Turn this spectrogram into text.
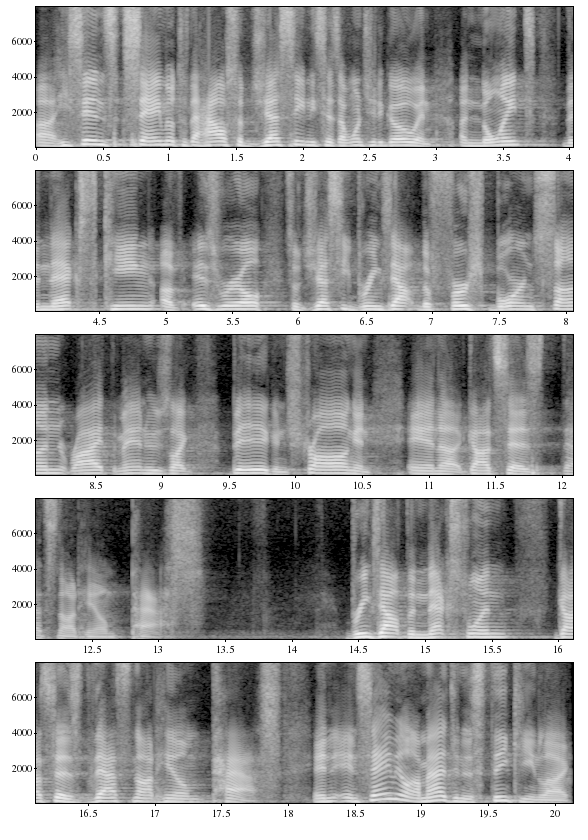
Uh, he sends Samuel to the house of Jesse and he says, I want you to go and anoint the next king of Israel. So Jesse brings out the firstborn son, right? The man who's like big and strong. And, and uh, God says, That's not him, pass. Brings out the next one, God says, That's not him, pass. And, and Samuel, I imagine, is thinking, like,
